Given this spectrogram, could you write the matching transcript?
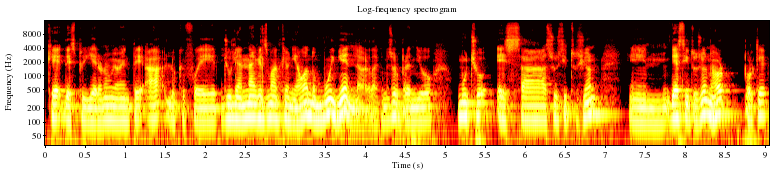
que despidieron obviamente a lo que fue Julian Nagelsmann, que venía jugando muy bien, la verdad que me sorprendió mucho esa sustitución de destitución mejor, porque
